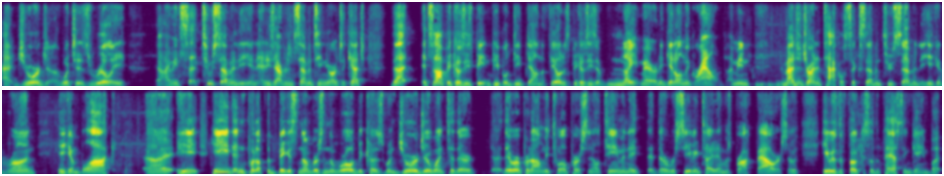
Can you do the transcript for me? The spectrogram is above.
at Georgia, which is really I mean, set 270 and, and he's averaging 17 yards a catch. That it's not because he's beating people deep down the field, it's because he's a nightmare to get on the ground. I mean, imagine trying to tackle 6'7, 270. He can run, he can block. Uh, he he didn't put up the biggest numbers in the world because when Georgia went to their uh, they were a predominantly 12 personnel team and they their receiving tight end was Brock Bowers. So he was the focus of the passing game. But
